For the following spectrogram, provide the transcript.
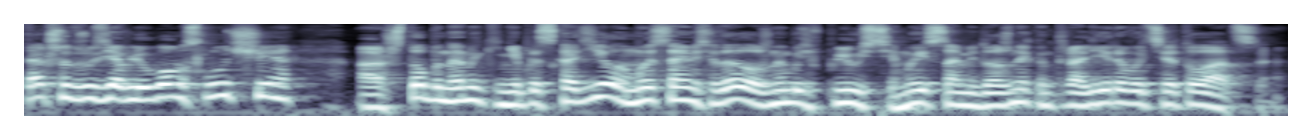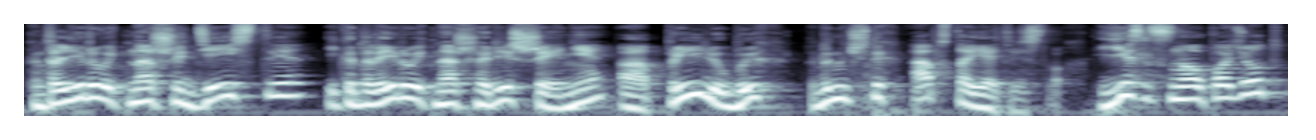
Так что, друзья, в любом случае, а, что бы на рынке не происходило, мы с вами всегда должны быть в плюсе, мы с вами должны контролировать ситуацию, контролировать наши действия и контролировать наши решения а, при любых рыночных обстоятельствах. Если цена упадет,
